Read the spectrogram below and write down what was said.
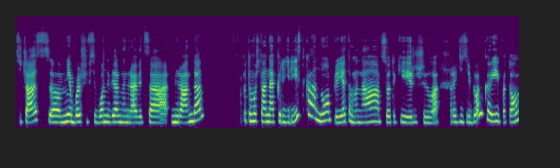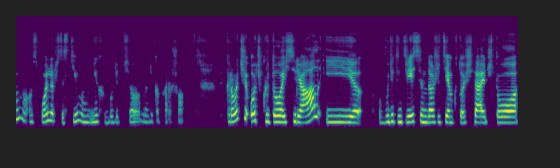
Сейчас э, мне больше всего, наверное, нравится Миранда, потому что она карьеристка, но при этом она все-таки решила родить ребенка, и потом, э, спойлер, со Стивом у них будет все вроде как хорошо. Короче, очень крутой сериал, и будет интересен даже тем, кто считает, что,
